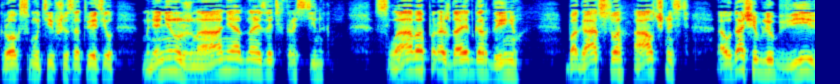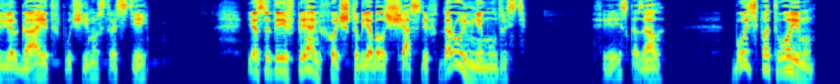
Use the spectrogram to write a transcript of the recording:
Крок, смутившись, ответил, «Мне не нужна ни одна из этих тростинок. Слава порождает гордыню, богатство — алчность, а удача в любви ввергает в пучину страстей. Если ты и впрямь хочешь, чтобы я был счастлив, даруй мне мудрость». Фея сказала, Будь по-твоему,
